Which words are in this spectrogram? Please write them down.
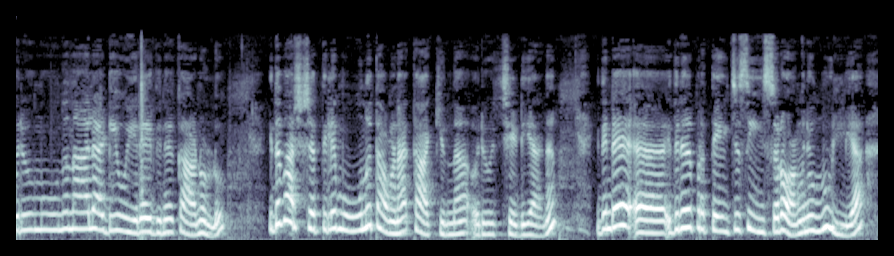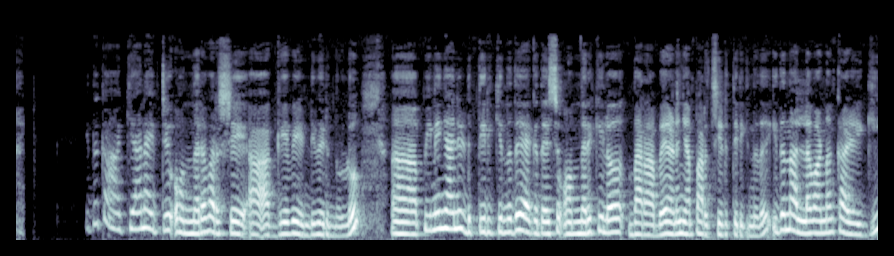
ഒരു മൂന്ന് നാല് അടി ഉയരം ഇതിന് കാണുള്ളൂ. ഇത് വർഷത്തിൽ മൂന്ന് തവണ കായ്ക്കുന്ന ഒരു ചെടിയാണ്. ഇതിന്റെ ഇതിന് പ്രത്യേകിച്ച് സീസണോ അങ്ങനെയൊന്നും ഇല്ല ഇത് കായ്ക്കാനായിട്ട് ഒന്നര വർഷേ ആകെ വേണ്ടി വരുന്നുള്ളൂ. പിന്നെ ഞാൻ എടുത്തിരിക്കുന്നത് ഏകദേശം ഒന്നര കിലോ ബറാബയാണ് ഞാൻ പറിച്ചെടുത്തിരിക്കുന്നത്. ഇത് നല്ലവണ്ണം കഴുകി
